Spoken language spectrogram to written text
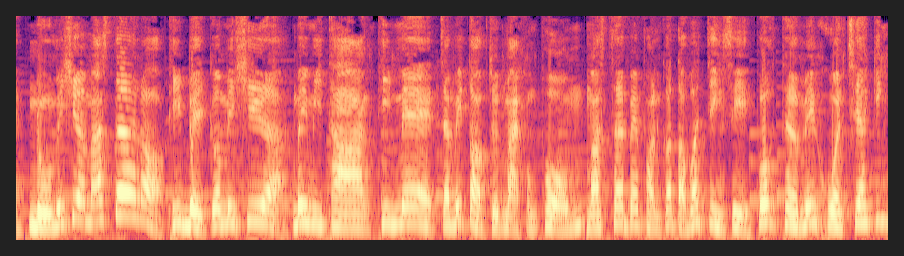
ๆ หนูไม่เชื่อมาสเตอร์หรอก ที่เบตก็ไม่เชื่อ ไม่มีทางที่แม่จะไม่ตอบจดหมายของผม มาสเตอร์ไปผ่อนก็ตอบว่าจริงสิ พวกเธอไม่ควรเชื่อกิ้ง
